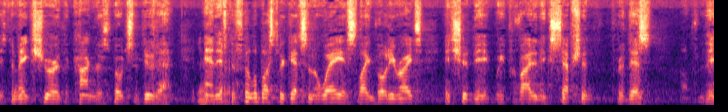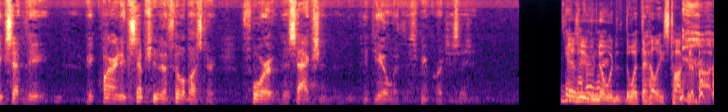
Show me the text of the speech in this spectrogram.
is to make sure that Congress votes to do that. And if the filibuster gets in the way, it's like voting rights, it should be, we provide an exception for this, for the accept, the, require an exception to the filibuster for this action to deal with the Supreme Court decision. He doesn't even know what, what the hell he's talking about.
